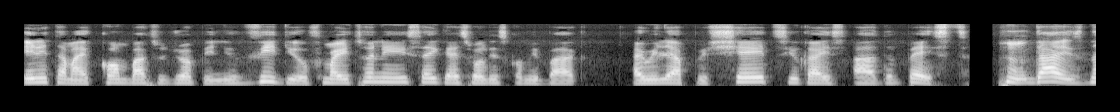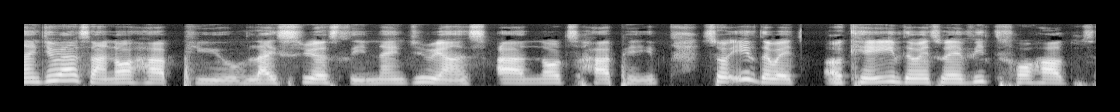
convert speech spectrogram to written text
anytime I come back to drop a new video. For my returnees, you guys for always coming back. I really appreciate you guys are the best. Hmm, guys, Nigerians are not happy. oh. Like seriously, Nigerians are not happy. So if they were okay, if they were to evict four house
